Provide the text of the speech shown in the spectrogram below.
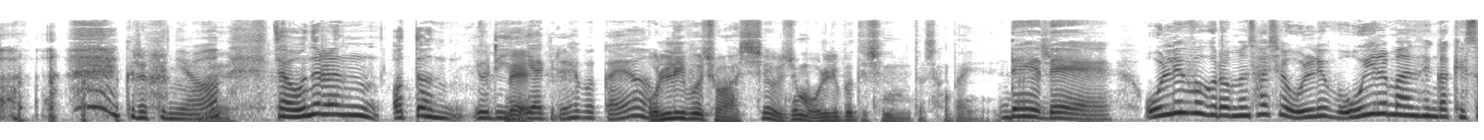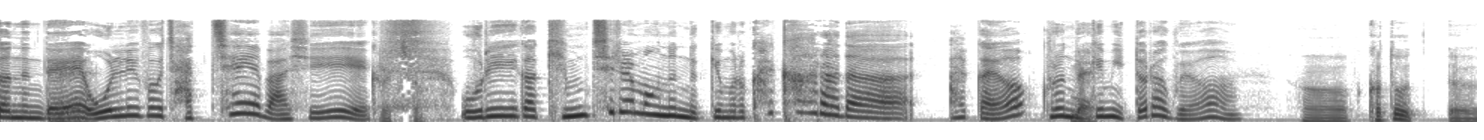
그렇군요. 네. 자, 오늘은 어떤 요리 네. 이야기를 해볼까요? 올리브 좋아하시죠? 요즘 올리브 드시는 분들 상당히. 네, 많죠. 네. 올리브 그러면 사실 올리브 오일만 생각했었는데 네. 올리브 자체의 맛이 그렇죠. 우리가 김치를 먹는 느낌으로 칼칼하다 할까요? 그런 네. 느낌이 있더라고요. 어, 그것도 어,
